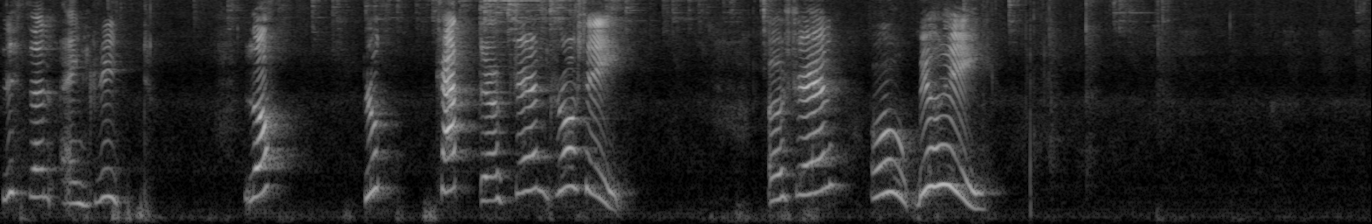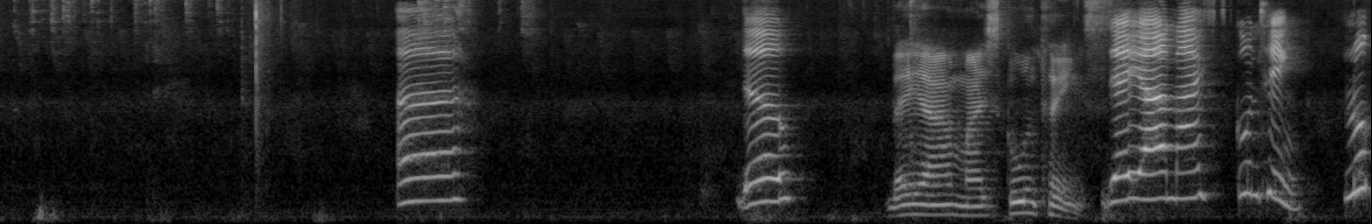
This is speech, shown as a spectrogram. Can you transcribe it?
Listen and read. Look, look at the train Rosie. A train, oh, Billy. They are my school things. They are my school thing. Look,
